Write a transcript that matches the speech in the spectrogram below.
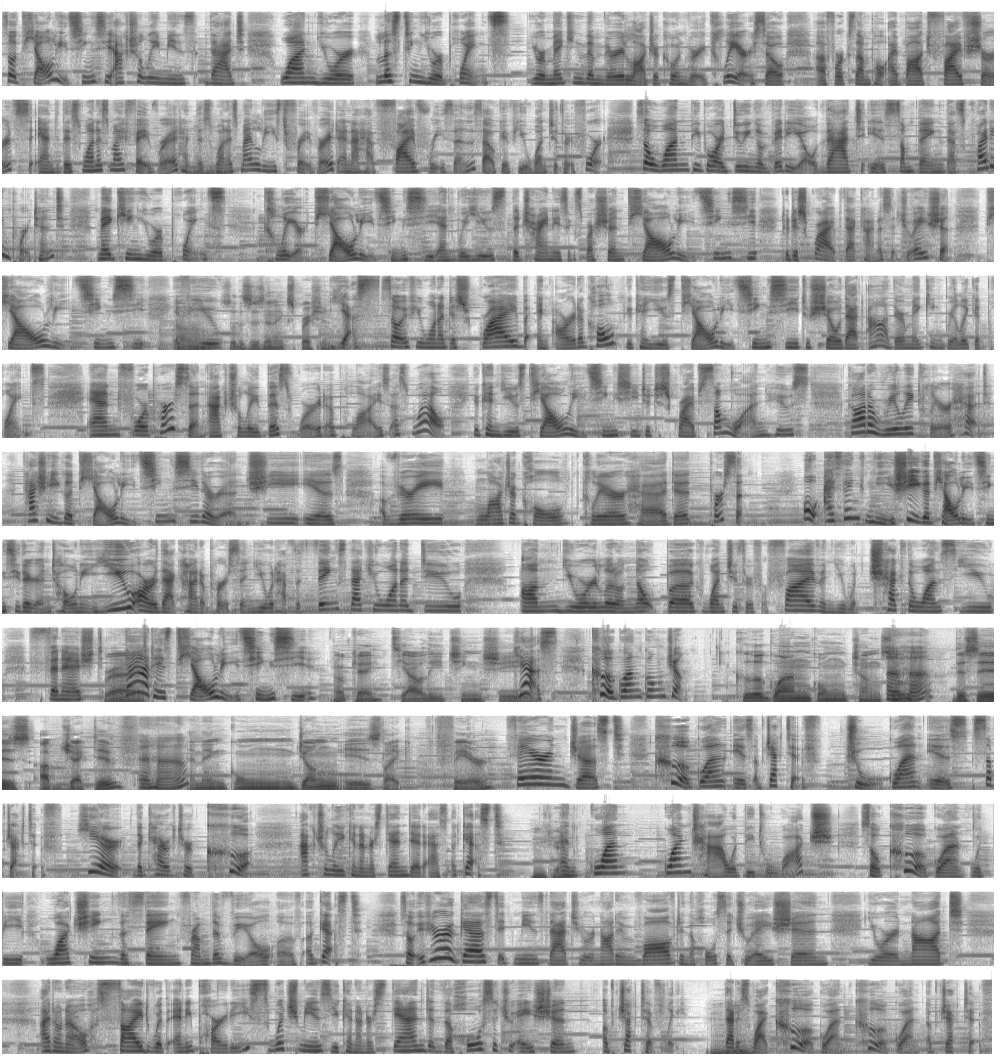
so 条理清晰 actually means that when you're listing your points you're making them very logical and very clear. So, uh, for example, I bought five shirts, and this one is my favorite, and this one is my least favorite, and I have five reasons. I'll give you one, two, three, four. So, when people are doing a video, that is something that's quite important, making your points clear, 条理清晰, and we use the Chinese expression 条理清晰 to describe that kind of situation. 条理清晰. If Oh, you so this is an expression. Yes. So if you want to describe an article, you can use 条理清晰 to show that ah they're making really good points. And for person, actually this word applies as well. You can use 条理清晰 to describe someone who's got a really clear head. 她是一个条理清晰的人. She is a very logical, clear-headed person. Oh, I think 你是一个条理清晰的人, Tony. You are that kind of person. You would have the things that you want to do on your little notebook, one, two, three, four, five, and you would check the ones you finished. Right. That is 条理清晰. Okay. Tiaoli qingxi. Yes, 客观公正.客观公正. So Uh-huh. this is objective, Uh-huh. and then 公正 is like fair. Fair and just. 客观 is objective. 主观 is subjective. Here, the character 客 actually you can understand it as a guest. Okay. And 观观察 would be to watch. So 客观 would be watching the thing from the view of a guest. So if you're a guest, it means that you're not involved in the whole situation. You're not I don't know, side with any parties, which means you can understand the whole situation objectively. That is why 客观,客观 objective.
